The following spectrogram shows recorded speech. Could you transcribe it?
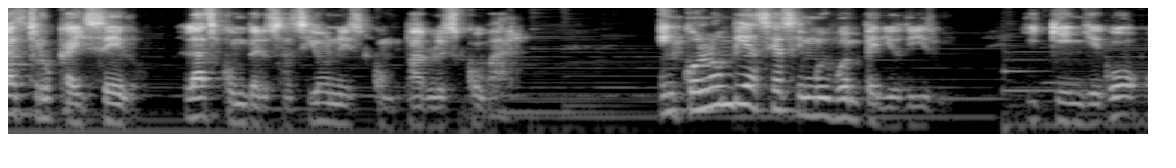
Castro Caicedo, las conversaciones con Pablo Escobar. En Colombia se hace muy buen periodismo y quien llegó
